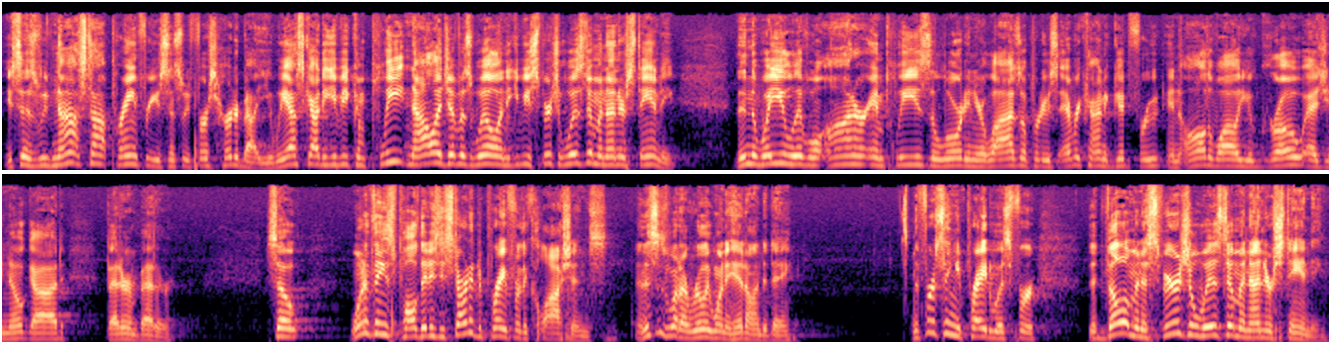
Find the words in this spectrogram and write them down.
He says, We've not stopped praying for you since we first heard about you. We ask God to give you complete knowledge of His will and to give you spiritual wisdom and understanding then the way you live will honor and please the Lord, and your lives will produce every kind of good fruit, and all the while you'll grow as you know God better and better. So, one of the things Paul did is he started to pray for the Colossians. And this is what I really want to hit on today. The first thing he prayed was for the development of spiritual wisdom and understanding.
